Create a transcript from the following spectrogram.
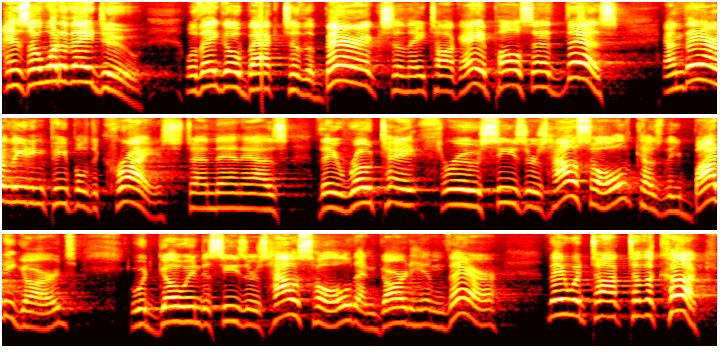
And so, what do they do? Well, they go back to the barracks and they talk, hey, Paul said this. And they are leading people to Christ. And then, as they rotate through Caesar's household, because the bodyguards would go into Caesar's household and guard him there, they would talk to the cook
